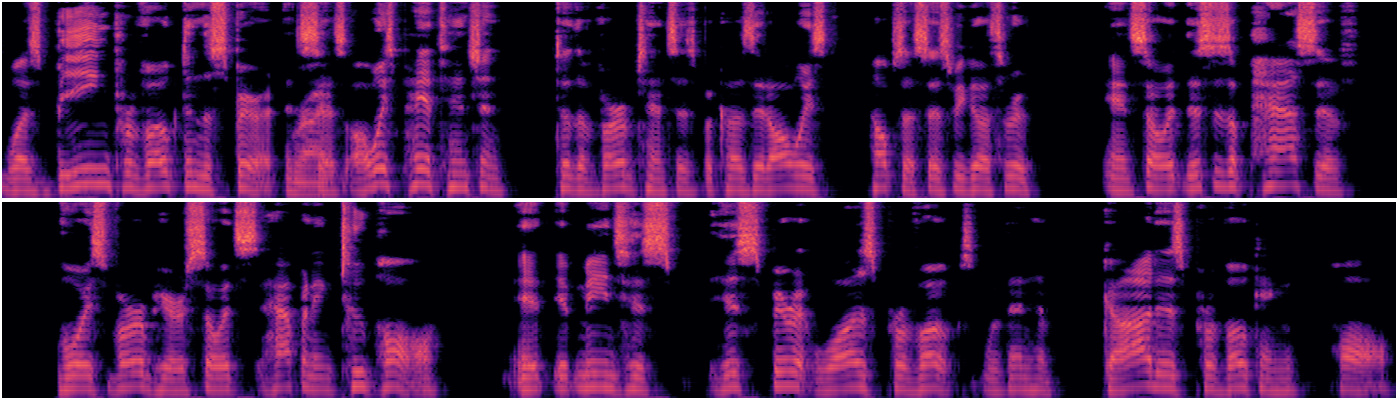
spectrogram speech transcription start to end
was being provoked in the spirit. It Right. says always pay attention to the verb tenses because it always helps us as we go through. And so it, this is a passive voice verb here, so it's happening to Paul. It it means his his spirit was provoked within him. God is provoking Paul.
